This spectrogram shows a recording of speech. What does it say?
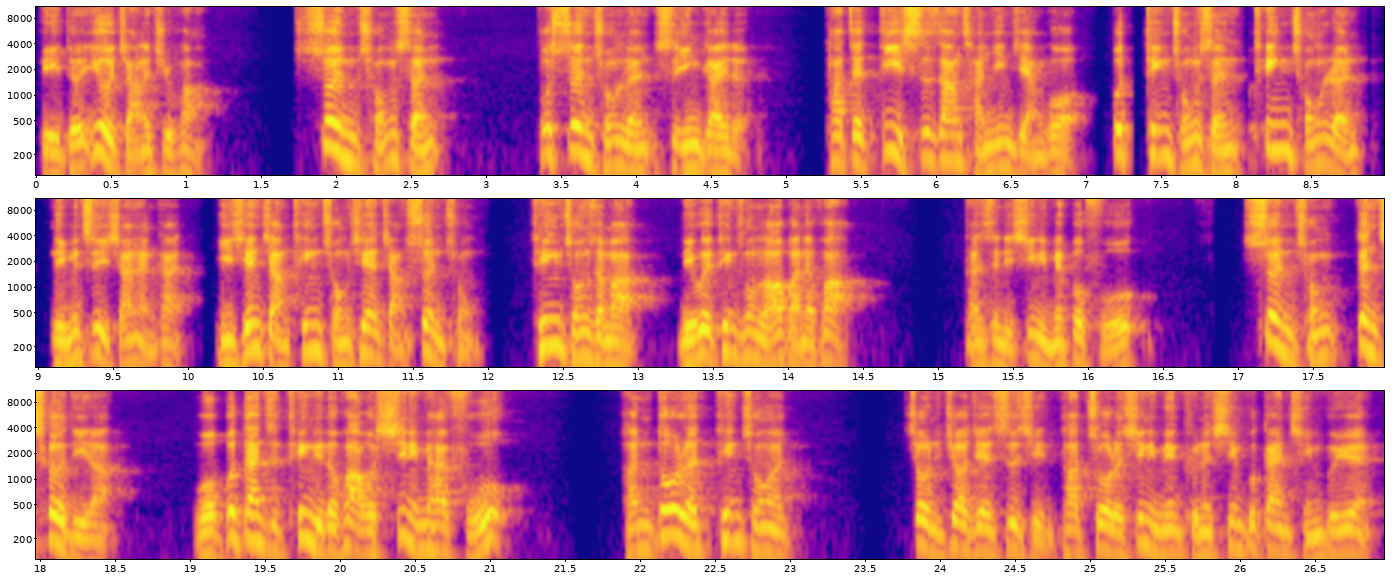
彼得又讲了一句话：“顺从神，不顺从人是应该的。”他在第四章曾经讲过。不听从神，听从人，你们自己想想看。以前讲听从，现在讲顺从。听从什么？你会听从老板的话，但是你心里面不服。顺从更彻底了。我不单只听你的话，我心里面还服。很多人听从了，叫你做件事情，他做了，心里面可能心不甘情不愿。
